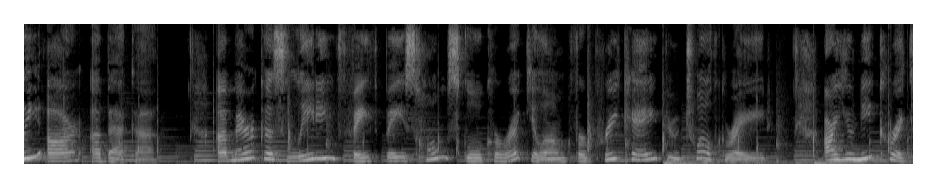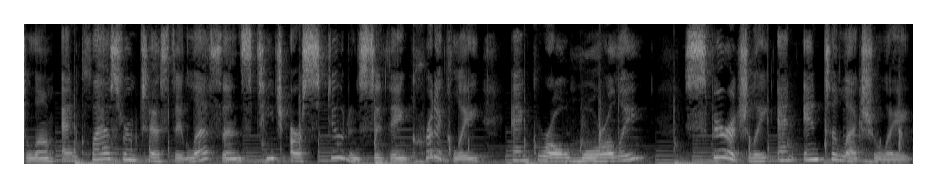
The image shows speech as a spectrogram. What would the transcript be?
We are Abeka, America's leading faith based homeschool curriculum for pre K through 12th grade. Our unique curriculum and classroom tested lessons teach our students to think critically and grow morally, spiritually, and intellectually.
